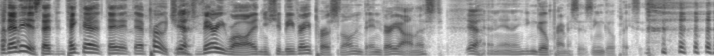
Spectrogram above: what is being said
but that is that take that that, that approach. Yeah. It's very raw, and you should be very personal and, and very honest. Yeah. and, and you can go premises, you can go places.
